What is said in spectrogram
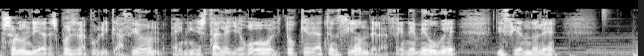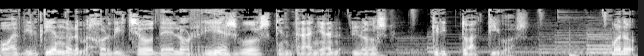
Solo un día después de la publicación, a Iniesta le llegó el toque de atención de la CNMV diciéndole, o advirtiéndole, mejor dicho, de los riesgos que entrañan los criptoactivos. Bueno,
